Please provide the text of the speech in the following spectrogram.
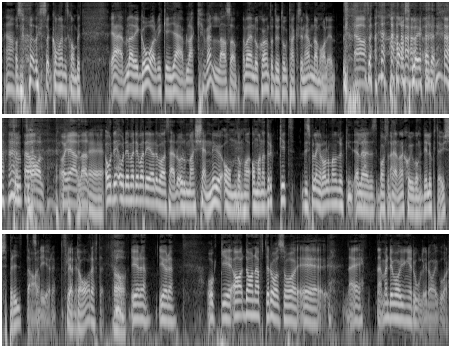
Ja. Och så, så kom hennes kompis Jävlar igår, vilken jävla kväll alltså. Det var ändå skönt att du tog taxin hem där Malin. Ja. Avslöjade totalt. Åh jävlar. Eh, och det, och det, men det var det, det var så här, och man känner ju om de har, om man har druckit, det spelar ingen roll om man har druckit eller borstat Nej. tänderna sju gånger, det luktar ju sprit alltså. Ja det gör det. Flera det gör det. dagar efter. Ja. Det gör det, det gör det. Och eh, ja, dagen efter då så, eh, nej, nej men det var ju ingen rolig dag igår.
